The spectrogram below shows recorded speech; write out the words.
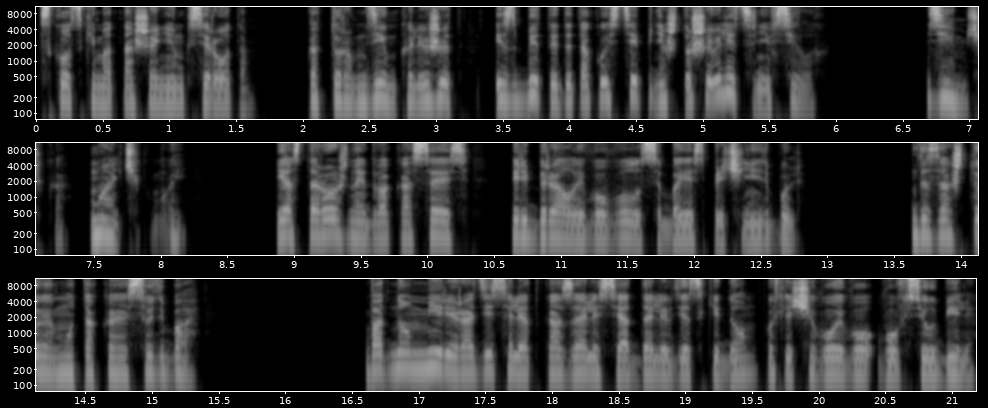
скотским отношением к сиротам, котором Димка лежит, избитый до такой степени, что шевелиться не в силах. «Димочка, мальчик мой». Я осторожно, едва касаясь, перебирала его волосы, боясь причинить боль. Да за что ему такая судьба? В одном мире родители отказались и отдали в детский дом, после чего его вовсе убили.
